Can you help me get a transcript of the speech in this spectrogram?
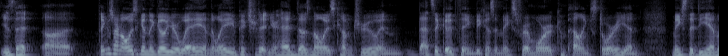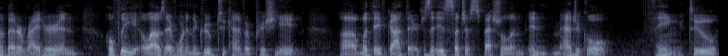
is that uh, things aren't always going to go your way, and the way you pictured it in your head doesn't always come true, and that's a good thing because it makes for a more compelling story and makes the DM a better writer, and hopefully allows everyone in the group to kind of appreciate uh, what they've got there because it is such a special and, and magical thing to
